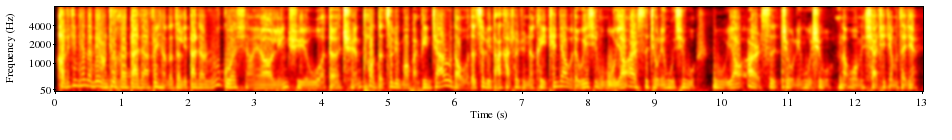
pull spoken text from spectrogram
好的，今天的内容就和大家分享到这里。大家如果想要领取我的全套的自律模板，并加入到我的自律打卡社群呢，可以添加我的微信五幺二四九零五七五五幺二四九零五七五。那我们下期节目再见。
